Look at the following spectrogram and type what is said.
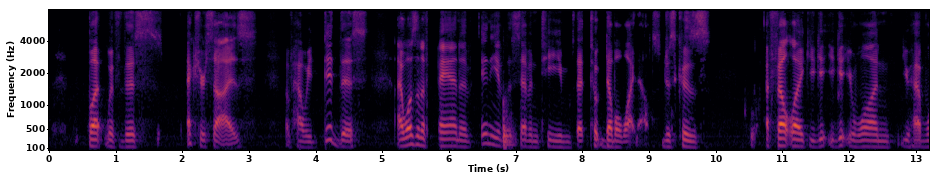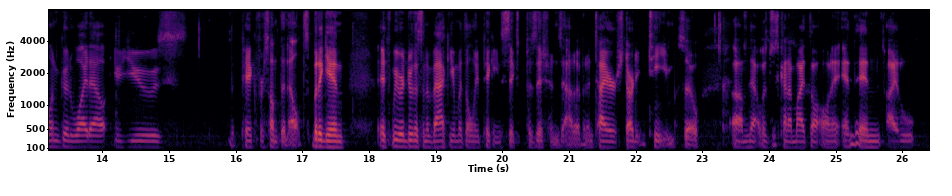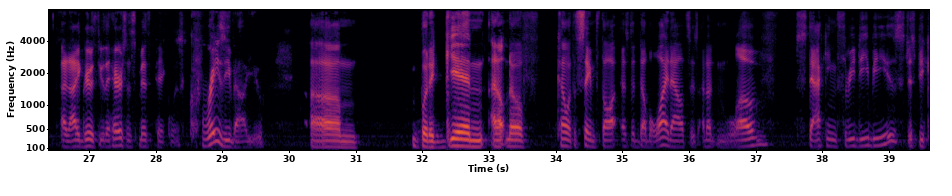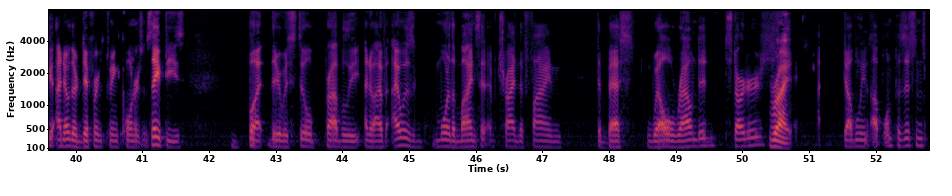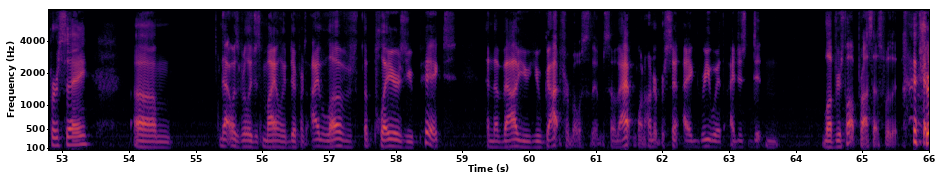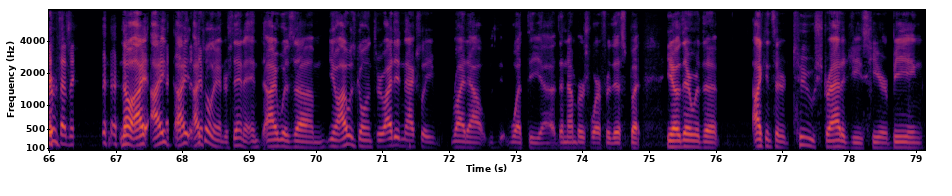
but with this exercise of how we did this, I wasn't a fan of any of the seven teams that took double wideouts, just because I felt like you get you get your one, you have one good wideout, you use the pick for something else. But again, if we were doing this in a vacuum with only picking six positions out of an entire starting team, so um, that was just kind of my thought on it. And then I and I agree with you, the Harrison Smith pick was crazy value. Um, but again, I don't know if kind of with the same thought as the double wideouts is I don't love stacking three DBs just because I know they're different between corners and safeties, but there was still probably I know I've, I was more the mindset of trying to find the best well-rounded starters, right? Doubling up on positions per se. Um, that was really just my only difference. I loved the players you picked and the value you got for most of them. So that 100% I agree with. I just didn't love your thought process with it. Sure. no, I I, I, I, totally understand it, and I was um you know I was going through. I didn't actually write out what the uh, the numbers were for this, but you know there were the I consider two strategies here being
